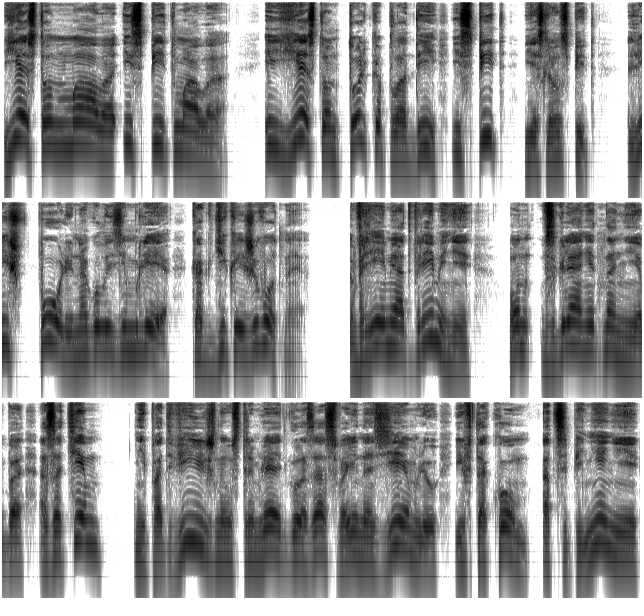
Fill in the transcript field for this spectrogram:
Ест он мало и спит мало, и ест он только плоды и спит, если он спит, лишь в поле на голой земле, как дикое животное. Время от времени он взглянет на небо, а затем неподвижно устремляет глаза свои на землю и в таком оцепенении,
